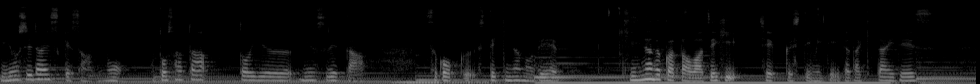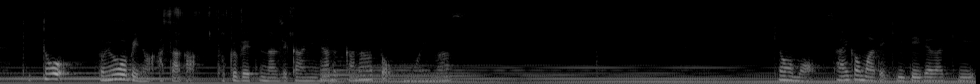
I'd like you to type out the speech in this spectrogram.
三好大輔さんの「音沙汰」というニュースレターすごく素敵なので気になる方はぜひチェックしてみていただきたいです。きっと土曜日の朝が特別な時間になるかなと思います。今日も最後まで聞いていただき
